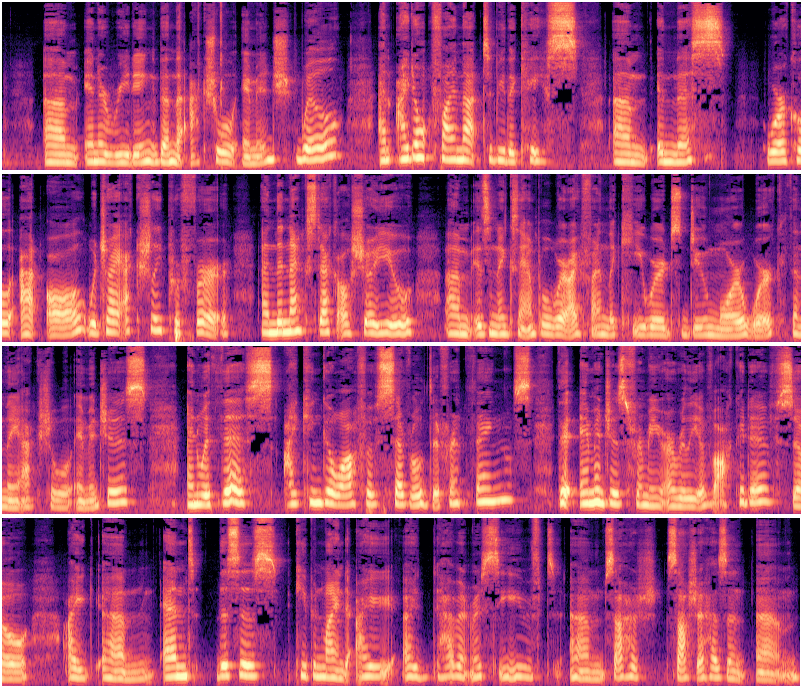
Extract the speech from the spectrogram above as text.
um, in a reading than the actual image will. And I don't find that to be the case um, in this oracle at all, which I actually prefer. And the next deck I'll show you um, is an example where I find the keywords do more work than the actual images. And with this, I can go off of several different things. The images for me are really evocative, so I um and this is keep in mind I I haven't received um Sasha Sasha hasn't um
